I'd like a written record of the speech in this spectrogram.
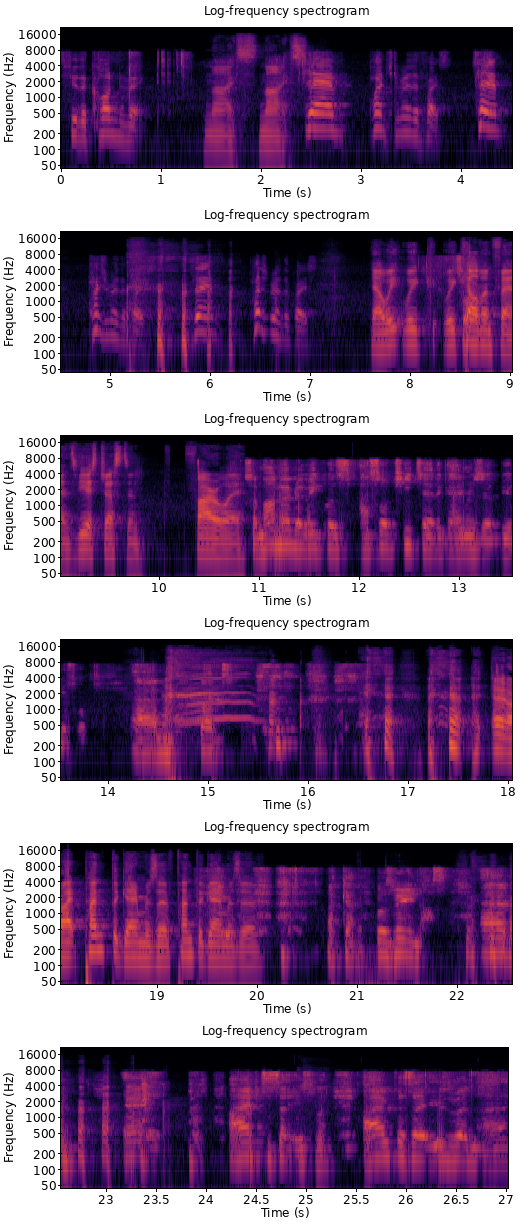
to the convict. Nice, nice. Slam, punch him in the face. Slam, punch him in the face. Slam, punch him in the face. Yeah, we we we So- Kelvin fans. Yes, Justin. Far away. So my moment of the week was I saw Cheetah at a game reserve, beautiful. Um, but All right, punt the game reserve. Punt the game reserve. okay, it was very nice. Um, I have to say Usman. I have to say Usman uh,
